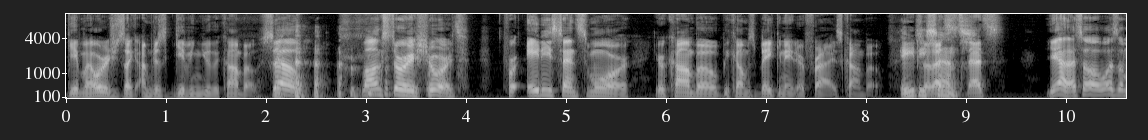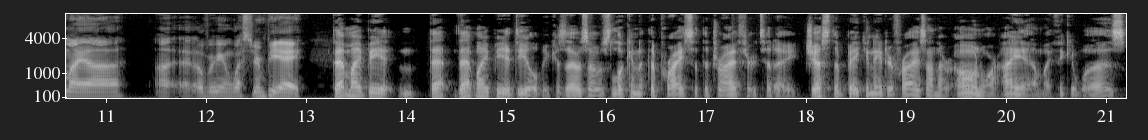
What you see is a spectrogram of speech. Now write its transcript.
Gave my order. She's like, I'm just giving you the combo. So, long story short, for 80 cents more, your combo becomes Baconator fries combo. 80 So that's, cents. That's yeah, that's all it was on my uh, uh over here in Western PA. That might be that that might be a deal because I was I was looking at the price at the drive-through today. Just the baconator fries on their own, where I am, I think it was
